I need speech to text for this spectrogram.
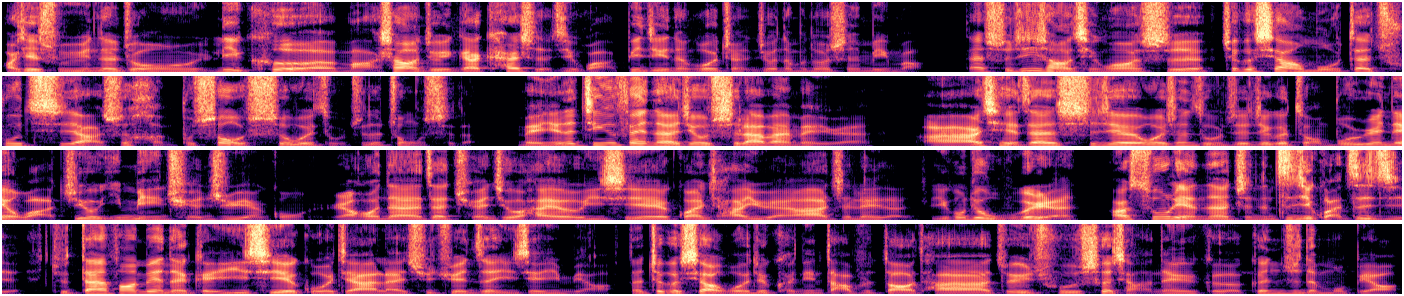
而且属于那种立刻马上就应该开始的计划，毕竟能够拯救那么多生命嘛。但实际上情况是，这个项目在初期啊是很不受世卫组织的重视的，每年的经费呢就十来万美元。而且在世界卫生组织这个总部日内瓦只有一名全职员工，然后呢，在全球还有一些观察员啊之类的，一共就五个人。而苏联呢，只能自己管自己，就单方面的给一些国家来去捐赠一些疫苗，那这个效果就肯定达不到他最初设想的那个根治的目标。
